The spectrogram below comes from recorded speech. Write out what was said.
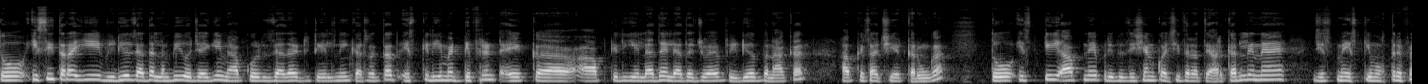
तो इसी तरह ये वीडियो ज़्यादा लंबी हो जाएगी, मैं आपको ज़्यादा डिटेल नहीं कर सकता तो इसके लिए मैं डिफरेंट एक, आपके लिए लहदे लहदे जो है वीडियो बनाकर आपके साथ शेयर करूँगा। तो इसकी आपने प्रिपोजिशन को अच्छी तरह तैयार कर लेना है, जिसमें इसकी मुख्तलिफ़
